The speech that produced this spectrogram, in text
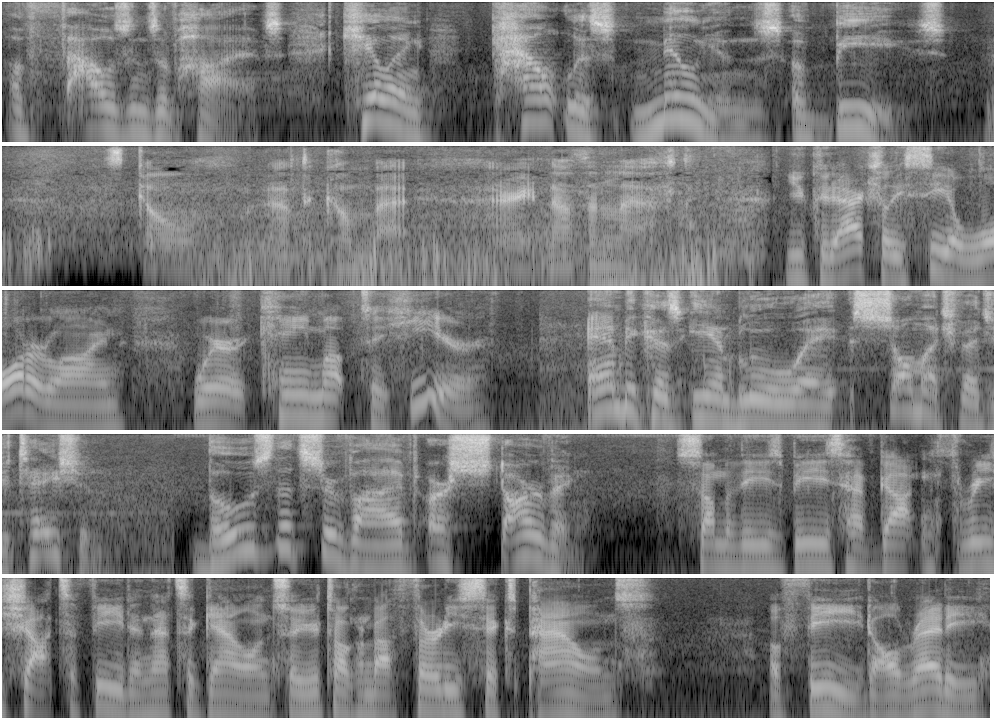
of thousands of hives, killing countless millions of bees. It's gone. We're gonna have to come back. There ain't nothing left. You could actually see a water line where it came up to here. And because Ian blew away so much vegetation, those that survived are starving. Some of these bees have gotten three shots of feed, and that's a gallon. So you're talking about 36 pounds of feed already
